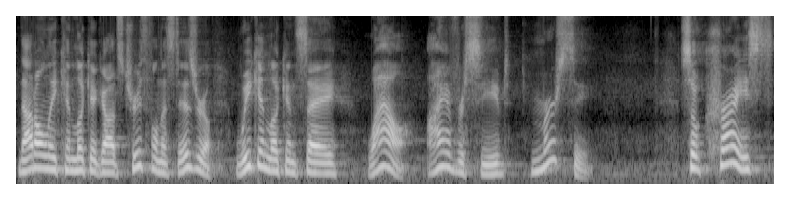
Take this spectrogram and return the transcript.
not only can look at God's truthfulness to Israel, we can look and say, wow, I have received mercy. So Christ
